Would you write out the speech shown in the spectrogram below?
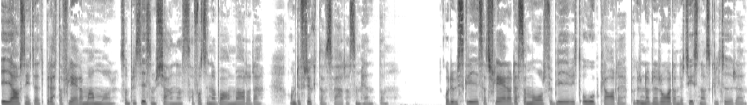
I avsnittet berättar flera mammor, som precis som Shanas har fått sina barn mördade, om det fruktansvärda som hänt dem. Och det beskrivs att flera av dessa mord förblivit ouppklarade på grund av den rådande tystnadskulturen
